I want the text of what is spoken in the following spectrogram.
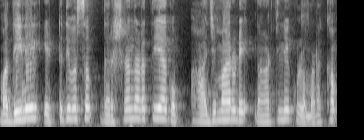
മദീനയിൽ എട്ട് ദിവസം ദർശനം നടത്തിയാകും ഹാജിമാരുടെ നാട്ടിലേക്കുള്ള മടക്കം.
